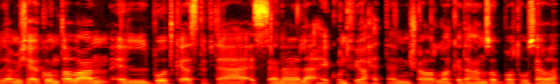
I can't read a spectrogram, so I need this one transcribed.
وده مش هيكون طبعا البودكاست بتاع السنة لا هيكون في واحد تاني إن شاء الله كده هنظبطه سوا.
